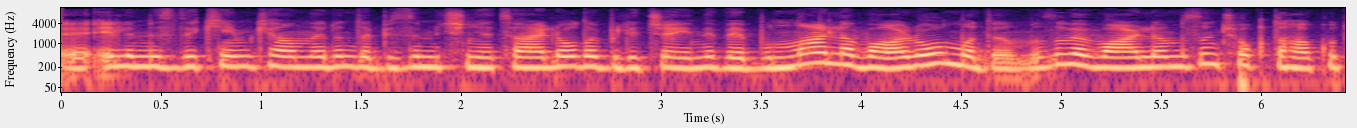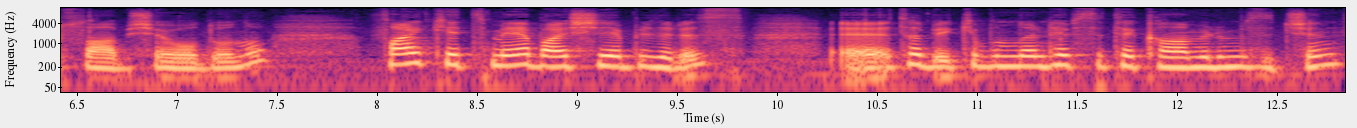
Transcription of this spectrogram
elimizdeki imkanların da bizim için yeterli olabileceğini ve bunlarla var olmadığımızı ve varlığımızın çok daha kutsal bir şey olduğunu fark etmeye başlayabiliriz. E, tabii ki bunların hepsi tekamülümüz için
